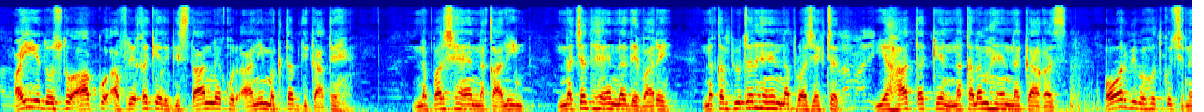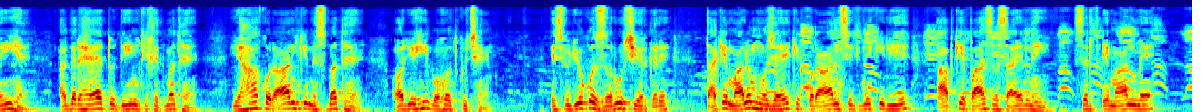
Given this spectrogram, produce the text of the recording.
आइए दोस्तों, आपको अफ्रीका के रेगिस्तान में कुरानी मकतब दिखाते हैं। न पर्श है, न कालीन, न छत है, न दीवारें, न कंप्यूटर है, न प्रोजेक्टर। यहाँ तक के न कलम है, न कागज़। और भी बहुत कुछ नहीं है। अगर है तो दीन की खिदमत है। यहाँ कुरान की नस्बत है और यही बहुत कुछ है। इस वीडियो को ज़रूर शेयर करें ताकि मालूम हो जाए कि कुरान सीखने के लिए आपके पास वसाइल नहीं, सिर्फ़ ईमान में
